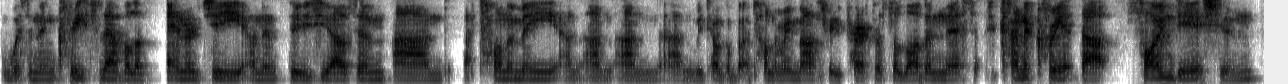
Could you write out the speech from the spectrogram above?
with an increased level of energy and enthusiasm and autonomy. And, and, and, and we talk about autonomy, mastery, purpose a lot in this to kind of create that foundation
